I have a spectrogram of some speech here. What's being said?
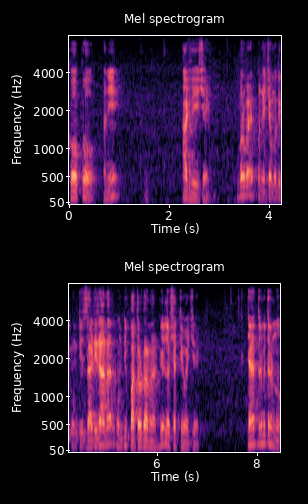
क क आणि आडवी रेषा आहे. बरोबर आहे? पण याच्यामध्ये कोणती जाडी राहणार कोणती पातळ राहणार हे लक्षात ठेवायचे आहे. त्यानंतर मित्रांनो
